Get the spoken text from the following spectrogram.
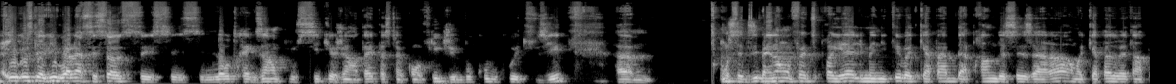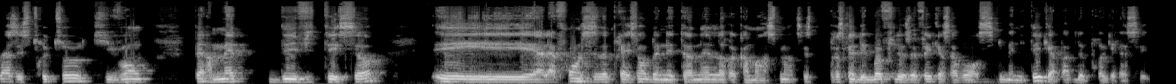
La Yougoslavie, voilà, c'est ça. C'est c'est- c'est l'autre exemple aussi que j'ai en tête parce que c'est un conflit que j'ai beaucoup, beaucoup étudié. Euh, on se dit, ben non, on fait du progrès, l'humanité va être capable d'apprendre de ses erreurs, on va être capable de mettre en place des structures qui vont permettre d'éviter ça. Et à la fois, on a cette impression d'un éternel recommencement. C'est presque un débat philosophique à savoir si l'humanité est capable de progresser.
